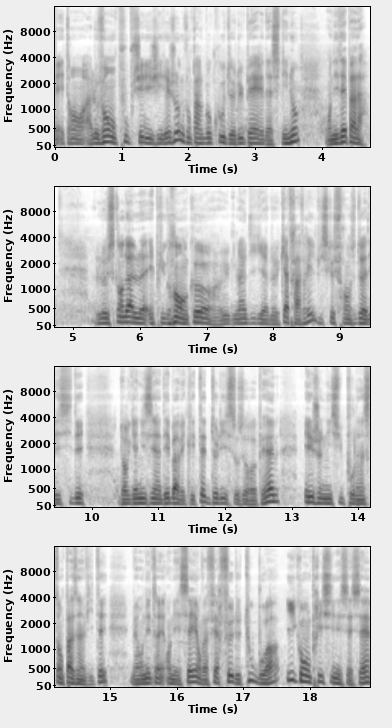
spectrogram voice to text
est à le vent en poupe chez les Gilets jaunes, qu'on parle beaucoup de l'UPR et d'Asselineau. On n'était pas là. Le scandale est plus grand encore lundi, le 4 avril, puisque France 2 a décidé d'organiser un débat avec les têtes de liste aux européennes. Et je n'y suis pour l'instant pas invité, mais on, est, essaye, on va faire feu de tout bois, y compris si nécessaire.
